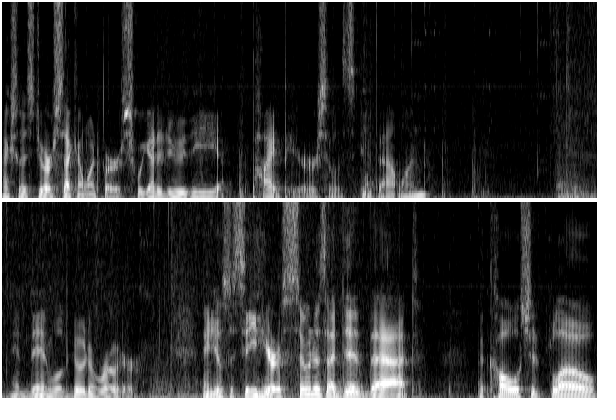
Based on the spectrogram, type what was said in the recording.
actually let's do our second one first. We got to do the pipe here. So let's do that one. And then we'll go to rotor. And you'll see here, as soon as I did that, the coal should flow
